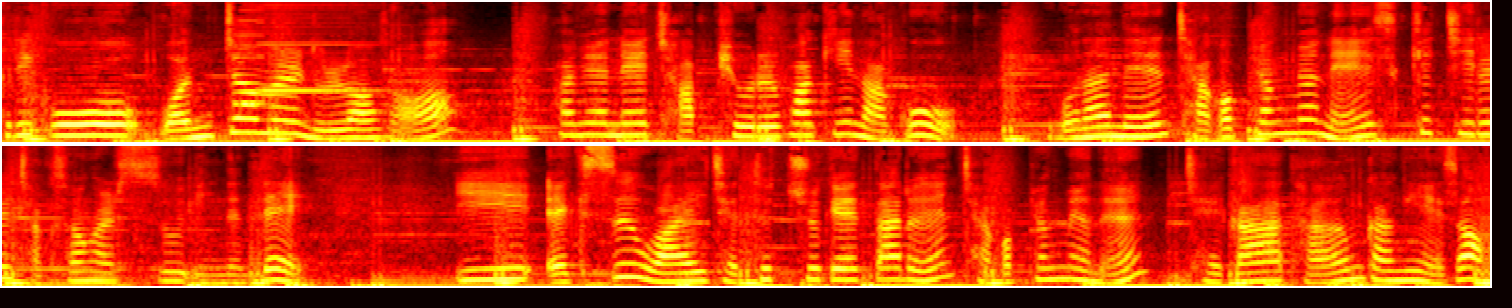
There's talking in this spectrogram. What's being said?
그리고 원점을 눌러서 화면의 좌표를 확인하고 원하는 작업 평면에 스케치를 작성할 수 있는데 이 X, Y, Z축에 따른 작업 평면은 제가 다음 강의에서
